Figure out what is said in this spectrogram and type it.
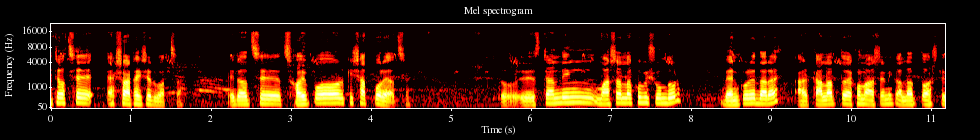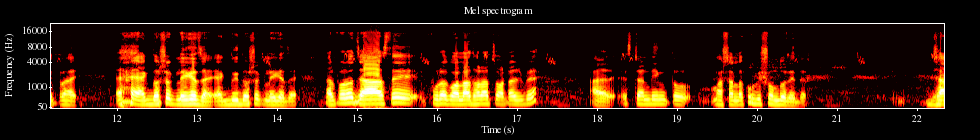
এটা হচ্ছে একশো আঠাইশের বাচ্চা। এটা হচ্ছে ছয় পর কি সাত পরে আছে। তো স্ট্যান্ডিং মাসাল্লাহ খুবই সুন্দর। ব্যান করে দাঁড়ায়। আর কালার তো এখনও আসেনি কালার তো আসতে প্রায় এক দশক লেগে যায় এক দুই দশক লেগে যায়। তারপরেও যা আছে পুরো গলা ধরা চট আসবে। আর স্ট্যান্ডিং তো মাসাল্লাহ খুবই সুন্দর এদের। যা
